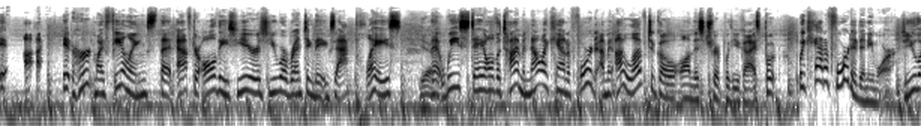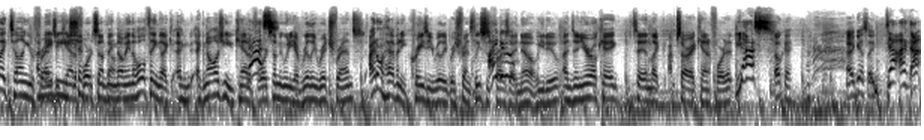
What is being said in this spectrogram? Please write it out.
it, I, it hurt my feelings that after all these years you were renting the exact place Yeah. that we stay all the time, and now I can't afford it. I mean, I love to go on this trip with you guys, but we can't afford it anymore. Do you like telling your friends you you can't afford something? go. I mean, the whole thing, like acknowledging you can't afford something when you have really rich friends. I don't have any crazy, really rich friends, at least as far as. I know. You do? And then you're okay saying, like, I'm sorry, I can't afford it? Yes. Okay. I guess I. Yeah, I,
